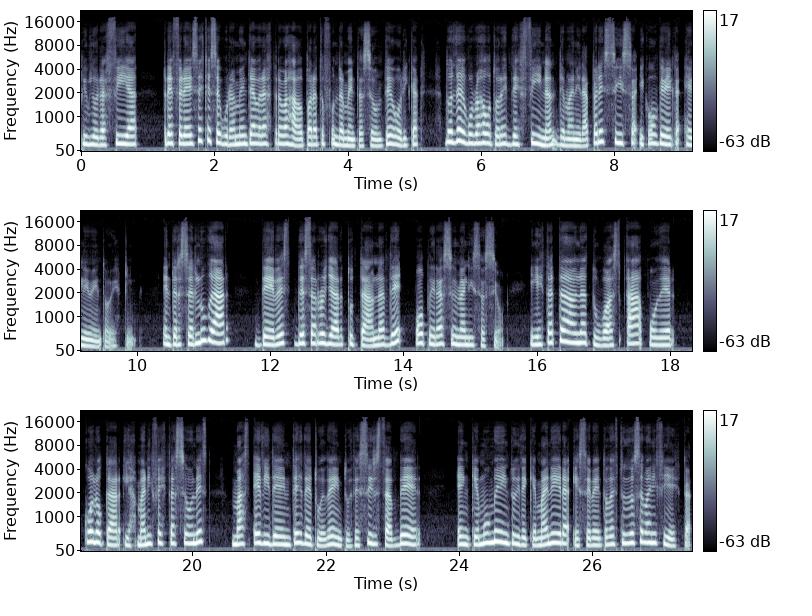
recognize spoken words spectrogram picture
bibliografía, referencias que seguramente habrás trabajado para tu fundamentación teórica, donde algunos autores definan de manera precisa y concreta el evento de estudio. En tercer lugar, debes desarrollar tu tabla de operacionalización. En esta tabla tú vas a poder colocar las manifestaciones más evidentes de tu evento, es decir, saber en qué momento y de qué manera ese evento de estudio se manifiesta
